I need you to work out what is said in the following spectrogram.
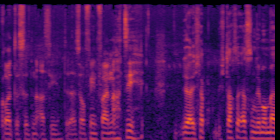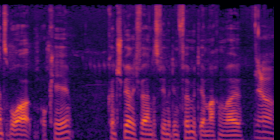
Gott, das ist ein Assi. Das ist auf jeden Fall ein Nazi. Ja, ich, hab, ich dachte erst in dem Moment, boah, okay, könnte schwierig werden, dass wir mit dem Film mit dir machen, weil Ja,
